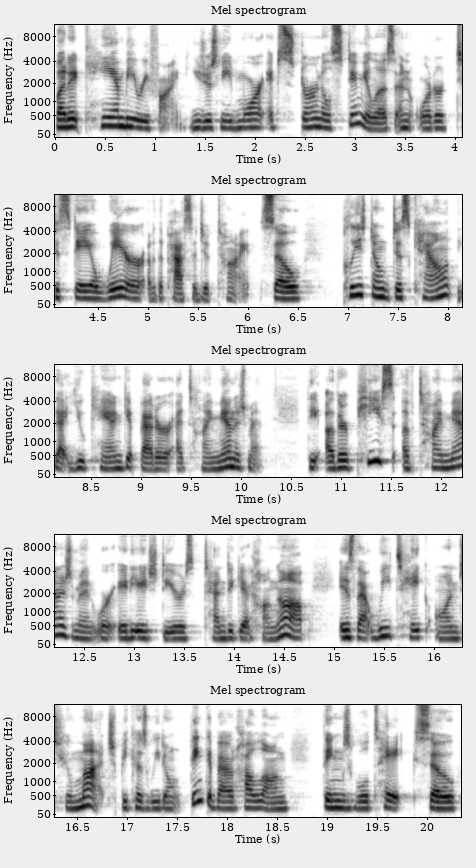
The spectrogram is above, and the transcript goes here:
but it can be refined. You just need more external stimulus in order to stay aware of the passage of time. So please don't discount that you can get better at time management. The other piece of time management where ADHDers tend to get hung up is that we take on too much because we don't think about how long things will take. So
